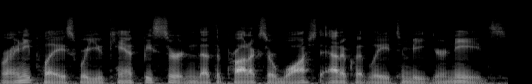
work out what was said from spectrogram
or any place where you can't be certain that the products are washed adequately to meet your needs.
